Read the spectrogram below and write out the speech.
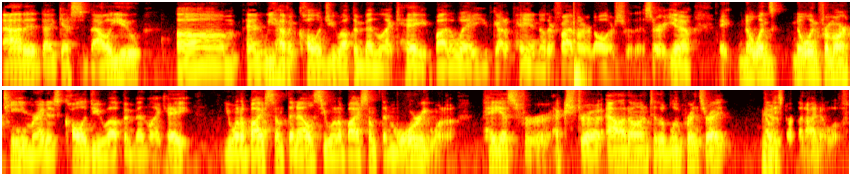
added, I guess, value. Um, and we haven't called you up and been like, hey, by the way, you've got to pay another $500 for this. Or, you know, no one's, no one from our team, right, has called you up and been like, hey, you want to buy something else? You want to buy something more? You want to pay us for extra add on to the blueprints, right? Yeah. At least not that I know of.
